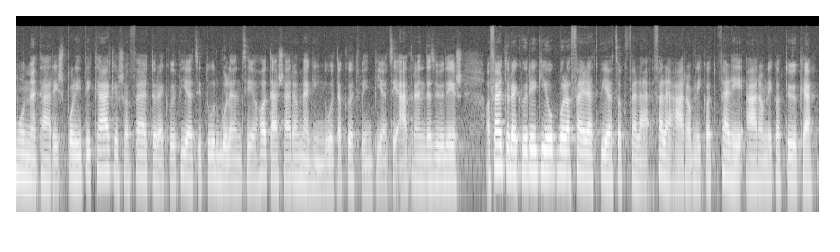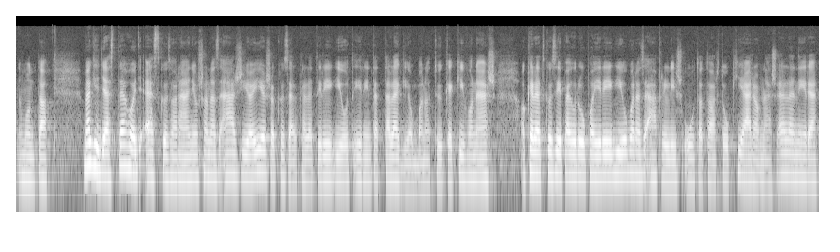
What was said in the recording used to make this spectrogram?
monetáris politikák és a feltörekvő piaci turbulencia hatására megindult a kötvénypiaci átrendeződés. A feltörekvő régiókból a fejlett piacok fele, fele áramlik felé áramlik a tőke, mondta. Megjegyezte, hogy eszközarányosan az ázsiai és a közel-keleti régiót érintette legjobban a tőke kivonás. A kelet-közép-európai régióban az április óta tartó kiáramlás ellenére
